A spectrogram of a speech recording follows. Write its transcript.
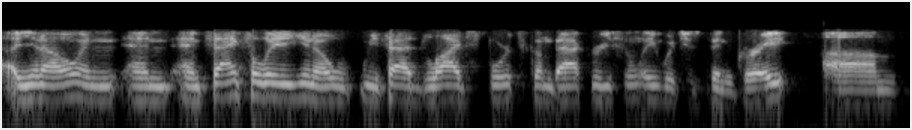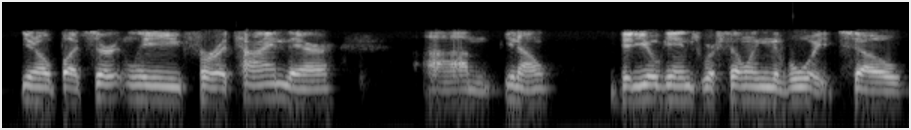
uh, you know, and and and thankfully, you know, we've had live sports come back recently, which has been great. Um, you know, but certainly for a time there, um, you know, video games were filling the void. So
